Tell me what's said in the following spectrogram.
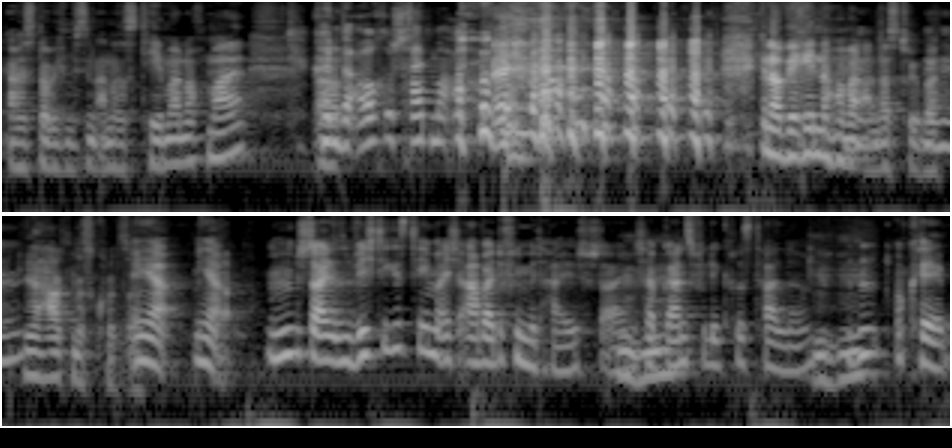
Aber das ist, glaube ich, ein bisschen ein anderes Thema nochmal. können wir auch, schreib mal auf. Genau, wir reden nochmal anders drüber. Wir haken das kurz ab. Mhm. Ja, ja. Mhm, Stein ist ein wichtiges Thema. Ich arbeite viel mit Heilstein. Ich habe ganz viele Kristalle. Mhm. Okay.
